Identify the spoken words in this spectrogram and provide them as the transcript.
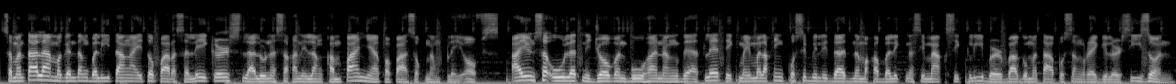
Samantala, magandang balita nga ito para sa Lakers lalo na sa kanilang kampanya papasok ng playoffs. Ayon sa ulat ni Jovan Buha ng The Athletic, may malaking posibilidad na makabalik na si Maxi Kleber bago matapos ang regular season.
